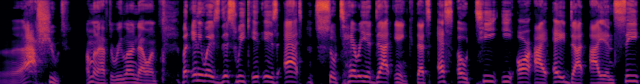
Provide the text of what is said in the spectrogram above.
uh, ah, shoot. I'm to have to relearn that one. But, anyways, this week it is at soteria.inc. That's S O T E R I A dot I N C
